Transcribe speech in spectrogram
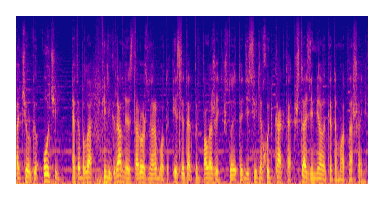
Подчеркиваю, очень это была филигранная и осторожная работа, если так предположить, что это действительно хоть как-то штази имело к этому отношение.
